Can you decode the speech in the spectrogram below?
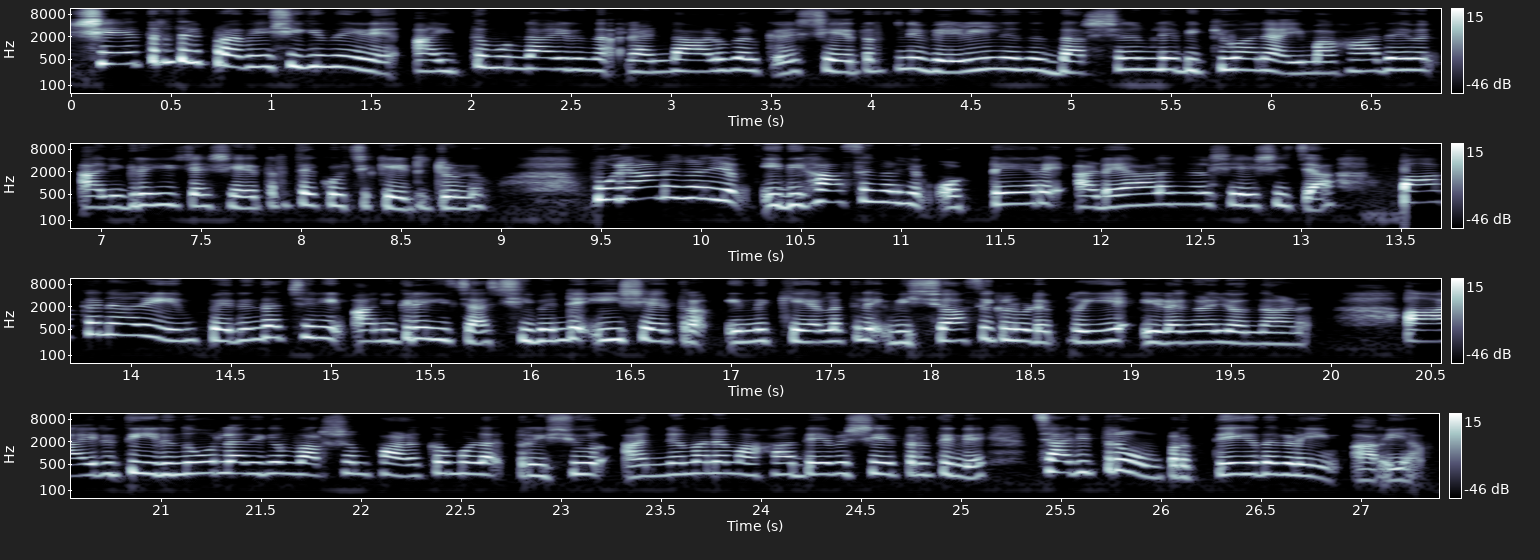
ക്ഷേത്രത്തിൽ പ്രവേശിക്കുന്നതിന് അയിത്തമുണ്ടായിരുന്ന രണ്ടാളുകൾക്ക് ക്ഷേത്രത്തിന് വെളിയിൽ നിന്ന് ദർശനം ലഭിക്കുവാനായി മഹാദേവൻ അനുഗ്രഹിച്ച ക്ഷേത്രത്തെക്കുറിച്ച് കേട്ടിട്ടുണ്ടോ? പുരാണങ്ങളിലും ഇതിഹാസങ്ങളിലും ഒട്ടേറെ അടയാളങ്ങൾ ശേഷിച്ച പാക്കനാരെയും പെരുന്തച്ഛനെയും അനുഗ്രഹിച്ച ശിവന്റെ ഈ ക്ഷേത്രം ഇന്ന് കേരളത്തിലെ വിശ്വാസികളുടെ പ്രിയ ഇടങ്ങളിലൊന്നാണ്. ആയിരത്തി ഇരുന്നൂറിലധികം വർഷം പഴക്കമുള്ള തൃശൂർ അന്നമന മഹാദേവ ക്ഷേത്രത്തിന്റെ ചരിത്രവും പ്രത്യേകതകളെയും അറിയാം.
